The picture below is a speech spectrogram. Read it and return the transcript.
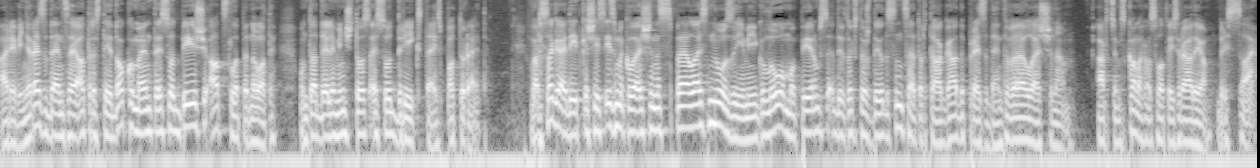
Arī viņa rezidencē atrastie dokumenti esot bijuši atslepenoti, un tādēļ viņš tos esot drīkstējis paturēt. Var sagaidīt, ka šīs izmeklēšanas spēlēs nozīmīgu lomu pirms 2024. gada prezidenta vēlēšanām. Arčuns Konahos Latvijas Rādio Briselē.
